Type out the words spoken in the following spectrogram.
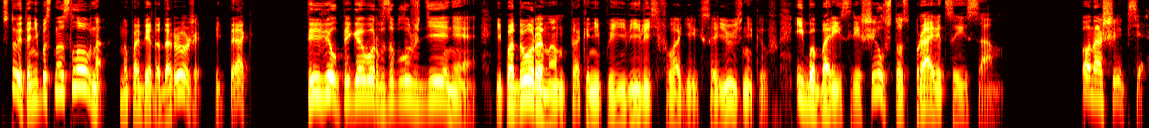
Стоит они баснословно, но победа дороже, ведь так? Ты ввел приговор в заблуждение, и под Ороном так и не появились флаги их союзников, ибо Борис решил, что справится и сам. Он ошибся.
